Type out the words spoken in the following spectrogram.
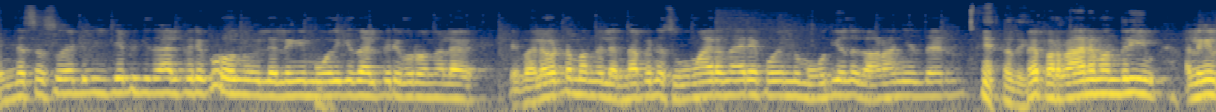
എൻ എസ് എസുമായിട്ട് ബി ജെ പിക്ക് താല്പര്യക്കുറവൊന്നുമില്ല അല്ലെങ്കിൽ മോദിക്ക് താല്പര്യക്കുറവൊന്നുമില്ല. പലവട്ടം വന്നില്ല. എന്നാൽ പിന്നെ സുകുമാരൻ നേരെ പോയി ഒന്ന് മോദി ഒന്ന് കാണാൻ എന്തായിരുന്നു? പ്രധാനമന്ത്രിയും അല്ലെങ്കിൽ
